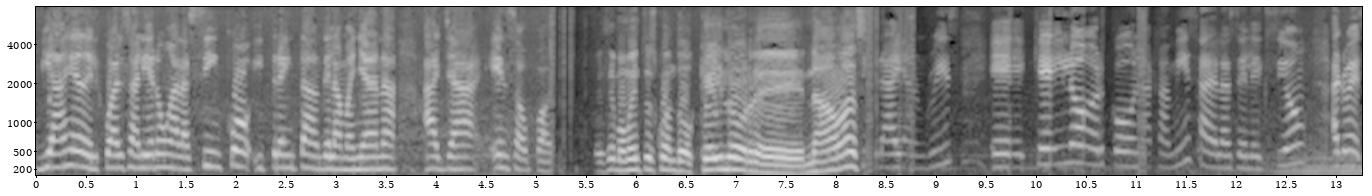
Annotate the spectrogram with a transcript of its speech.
viaje del cual salieron a las 5 y 30 de la mañana allá en Sao Paulo. Ese momento es cuando Keylor eh, Navas. Brian Ruiz eh, Keylor con la camisa de la selección, al revés,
